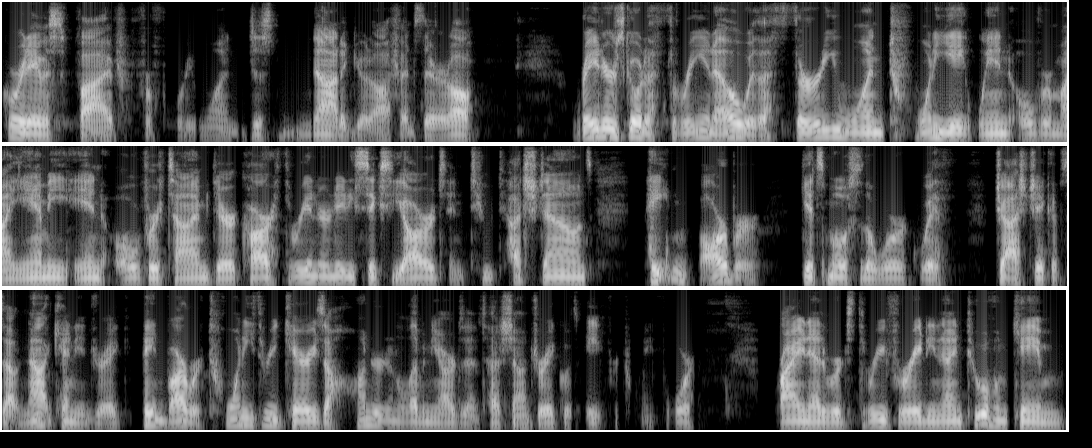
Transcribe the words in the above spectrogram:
Corey Davis, five for 41. Just not a good offense there at all. Raiders go to 3 0 with a 31 28 win over Miami in overtime. Derek Carr, 386 yards and two touchdowns. Peyton Barber gets most of the work with Josh Jacobs out, not Kenyon Drake. Peyton Barber, 23 carries, 111 yards, and a touchdown. Drake was 8 for 24. Bryan Edwards, 3 for 89. Two of them came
